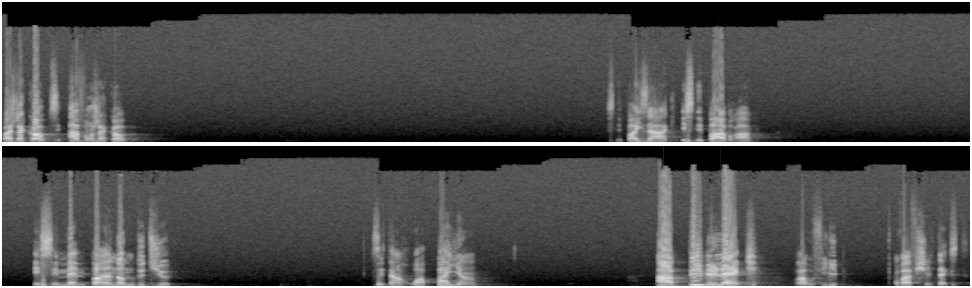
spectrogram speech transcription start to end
Pas Jacob, c'est avant Jacob. Ce n'est pas Isaac et ce n'est pas Abraham. Et c'est même pas un homme de Dieu. C'est un roi païen, Abimelech. Bravo Philippe. On va afficher le texte.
